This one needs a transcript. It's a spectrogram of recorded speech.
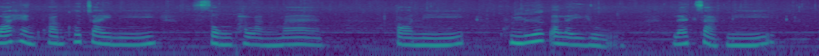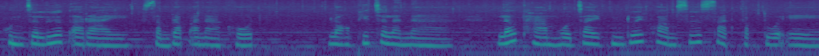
วะแห่งความเข้าใจนี้ ทรงพลังมาก ตอนนี้คุณเลือกอะไรอยู่ และจากนี้คุณจะเลือกอะไรสำหรับอนาคต ลองพิจารณา แล้วถามหัวใจคุณด้วยความซื่อสัตย์กับตัวเอง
